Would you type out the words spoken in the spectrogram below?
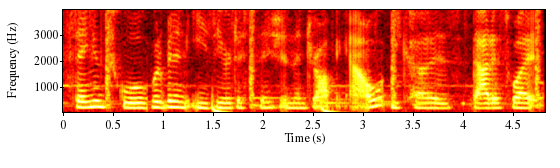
staying in school would have been an easier decision than dropping out because that is what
